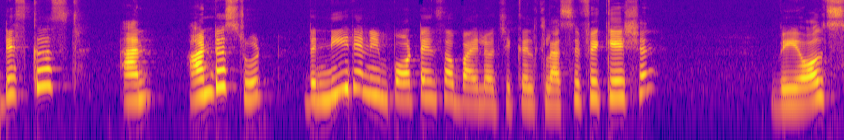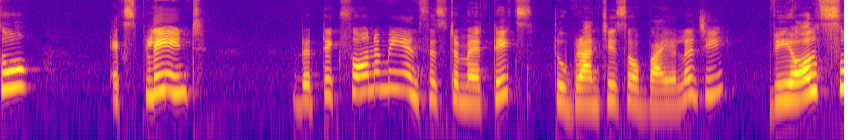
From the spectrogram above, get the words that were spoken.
discussed and understood the need and importance of biological classification. We also explained the taxonomy and systematics, two branches of biology. We also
